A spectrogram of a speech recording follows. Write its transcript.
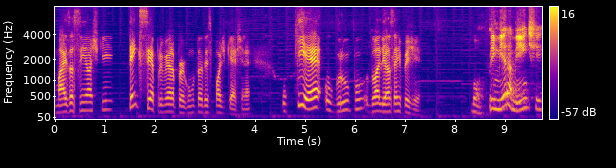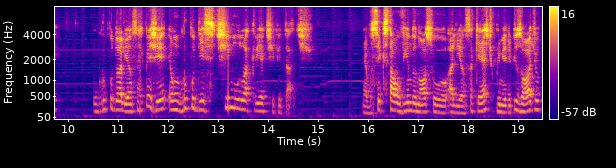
Mas assim, eu acho que tem que ser a primeira pergunta desse podcast, né? O que é o grupo do Aliança RPG? Bom, primeiramente, o grupo do Aliança RPG é um grupo de estímulo à criatividade. É, você que está ouvindo o nosso Aliança Cast, o primeiro episódio,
